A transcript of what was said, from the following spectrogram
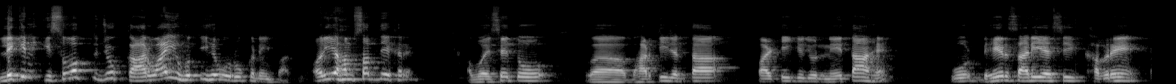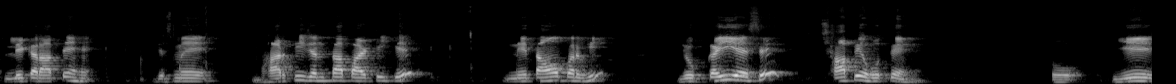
लेकिन इस वक्त जो कार्रवाई होती है वो रुक नहीं पाती और ये हम सब देख रहे हैं। अब वैसे तो भारतीय जनता पार्टी के जो नेता हैं, वो ढेर सारी ऐसी खबरें लेकर आते हैं, जिसमें भारतीय जनता पार्टी के नेताओं पर भी जो कई ऐसे छापे होते हैं तो ये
